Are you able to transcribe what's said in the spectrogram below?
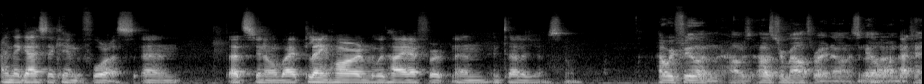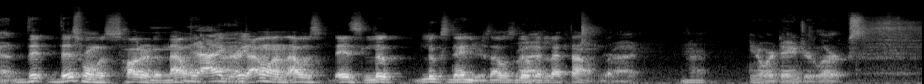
and the guys that came before us, and that's you know by playing hard with high effort and intelligence. So. How are we feeling? How's how's your mouth right now on a scale of uh, one to I- ten? thi- this one was harder than that one. Yeah, I agree. That one, I was. It's look looks dangerous. I was a little Right. bit let down. But Right. Right. You know where danger lurks.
